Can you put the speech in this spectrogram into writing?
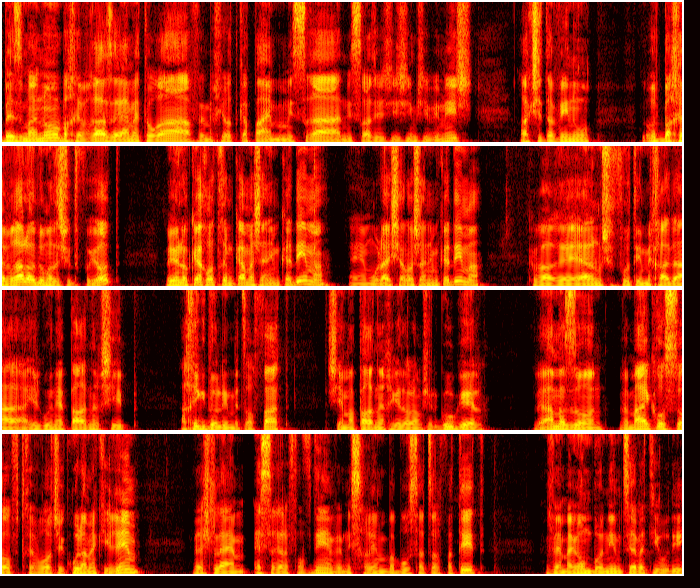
בזמנו בחברה זה היה מטורף, ומחיאות כפיים במשרד, משרד של 60-70 איש, רק שתבינו, עוד בחברה לא ידעו מה זה שותפויות, ואם אני לוקח אתכם כמה שנים קדימה, אולי שלוש שנים קדימה, כבר היה לנו שותפות עם אחד הארגוני partnership הכי גדולים בצרפת, שהם הפרטנר הכי גדול היום של גוגל ואמזון ומייקרוסופט, חברות שכולם מכירים, ויש להם 10 אלף עובדים והם נסחרים בבורסה הצרפתית, והם היום בונים צוות ייעודי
